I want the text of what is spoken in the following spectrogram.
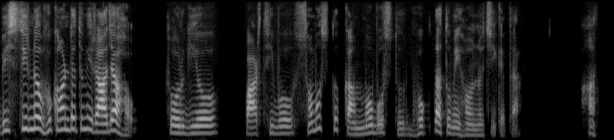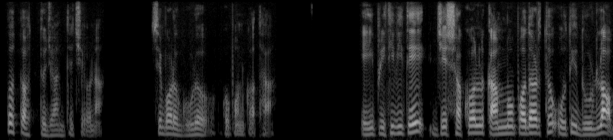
বিস্তীর্ণ ভূখণ্ডে তুমি রাজা হও, স্বর্গীয়, পার্থিব, সমস্ত কাম্য বস্তুর ভোক্তা তুমি হও নচিকেতা। আত্মতত্ত্ব জানতে চেও না, সে বড় গুড়ো, গোপন কথা। এই পৃথিবীতে যে সকল কাম্য পদার্থ অতি দুর্লভ,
